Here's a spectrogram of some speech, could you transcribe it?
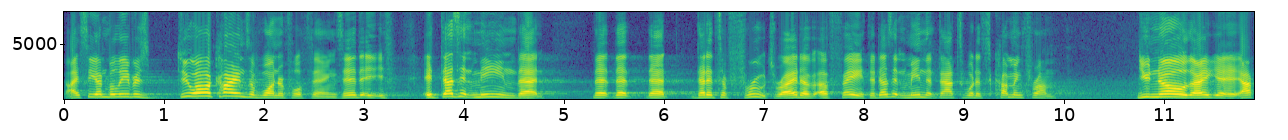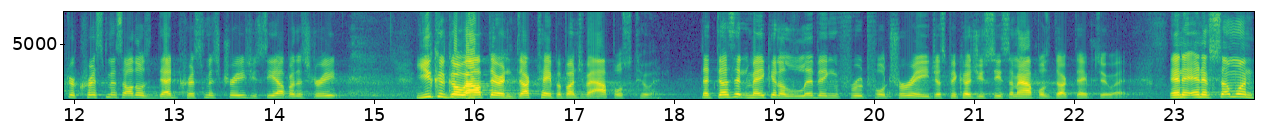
I see unbelievers do all kinds of wonderful things. It, it, it doesn't mean that, that, that, that, that it's a fruit, right, of, of faith. It doesn't mean that that's what it's coming from. You know that after Christmas, all those dead Christmas trees you see out by the street, you could go out there and duct tape a bunch of apples to it. That doesn't make it a living, fruitful tree just because you see some apples duct taped to it. And, and if someone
